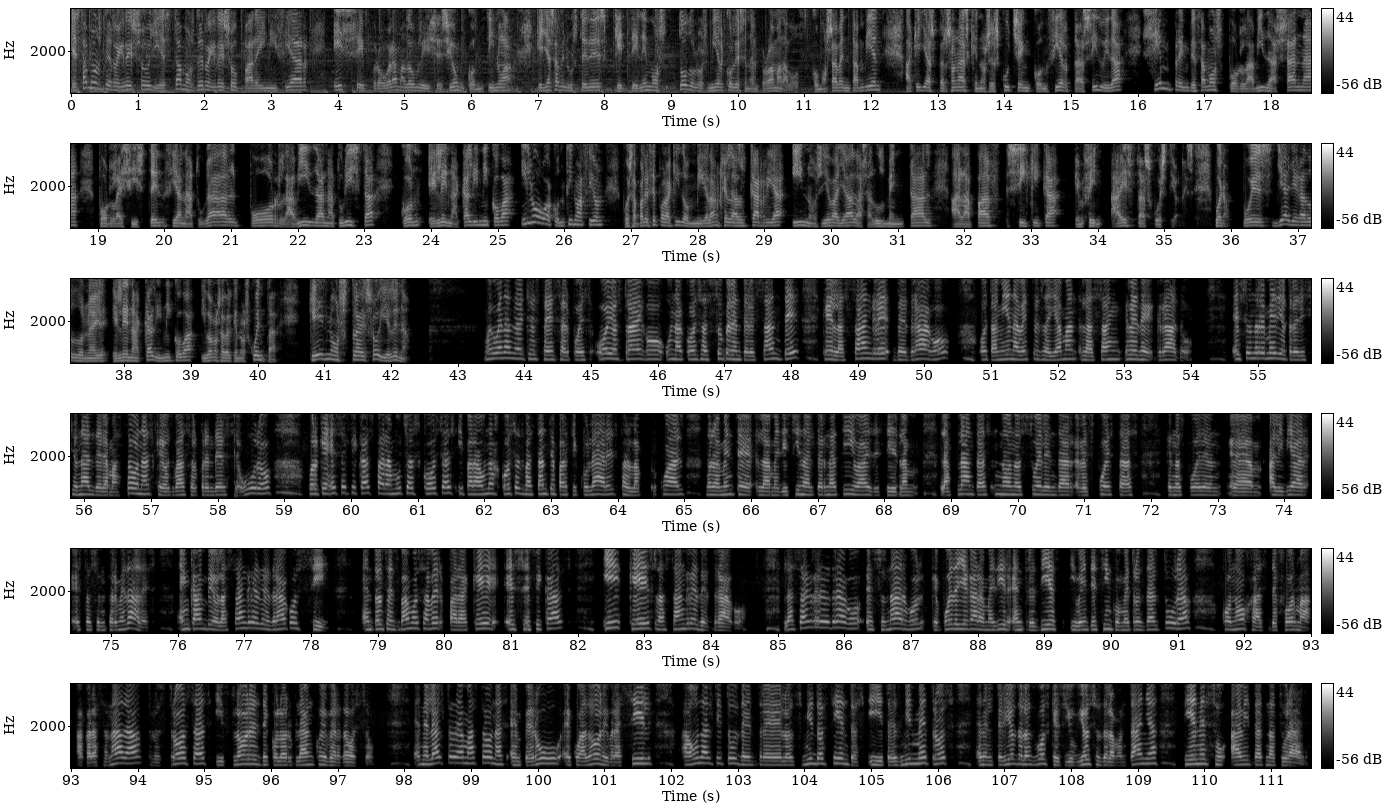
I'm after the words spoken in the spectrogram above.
Estamos de regreso y estamos de regreso para iniciar ese programa doble y sesión continua que ya saben ustedes que tenemos todos los miércoles en el programa La Voz. Como saben también, aquellas personas que nos escuchen con cierta asiduidad, siempre empezamos por la vida sana, por la existencia natural, por la vida naturista con Elena Kalinikova y luego a continuación pues aparece por aquí don Miguel Ángel Alcarria y nos lleva ya a la salud mental, a la paz psíquica, en fin, a estas cuestiones. Bueno, pues ya ha llegado dona Elena Kalinikova y vamos a ver qué nos cuenta. ¿Qué nos traes hoy, Elena? Muy buenas noches, César. Pues hoy os traigo una cosa súper interesante, que es la sangre de drago o también a veces la llaman la sangre de grado. Es un remedio tradicional del Amazonas que os va a sorprender seguro porque es eficaz para muchas cosas y para unas cosas bastante particulares para lo cual normalmente la medicina alternativa, es decir, las plantas no nos suelen dar respuestas que nos pueden em, aliviar estas enfermedades. En cambio, la sangre de drago sí. Entonces vamos a ver para qué es eficaz y qué es la sangre de drago. La sangre de drago es un árbol que puede llegar a medir entre 10 y 25 metros de altura, con hojas de forma acarazonada, lustrosas y flores de color blanco y verdoso. En el Alto de Amazonas, en Perú, Ecuador y Brasil, a una altitud de entre los 1.200 y 3.000 metros, en el interior de los bosques lluviosos de la montaña, tiene su hábitat natural.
